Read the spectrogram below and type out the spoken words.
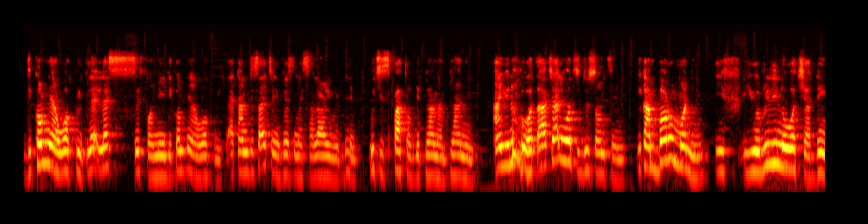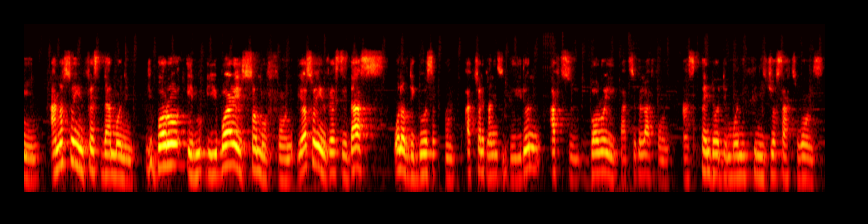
the company I work with, let, us say for me, the company I work with, I can decide to invest my salary with them, which is part of the plan I'm planning. And you know what? I actually want to do something. You can borrow money if you really know what you're doing and also invest that money. You borrow a, you borrow a sum of fund, you also invest it. That's one of the goals I'm actually planning to do. You don't have to borrow a particular fund and spend all the money finish just at once.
